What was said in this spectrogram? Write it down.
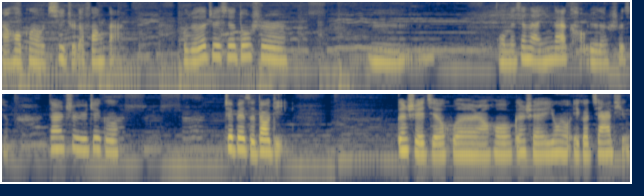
然后更有气质的方法，我觉得这些都是，嗯，我们现在应该考虑的事情。但是至于这个这辈子到底跟谁结婚，然后跟谁拥有一个家庭，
